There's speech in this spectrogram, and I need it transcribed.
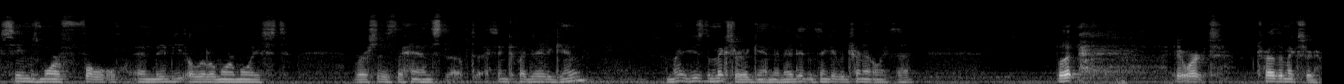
seems more full and maybe a little more moist versus the hand stuffed. I think if I did it again, I might use the mixer again and I didn't think it would turn out like that. But it worked. Try the mixer.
